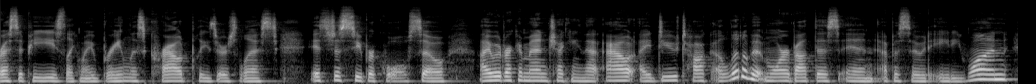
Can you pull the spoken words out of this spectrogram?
recipes like my brainless crowd pleasers list. It's just super cool. So I would recommend checking that out. I do talk a little bit more about this in episode 81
